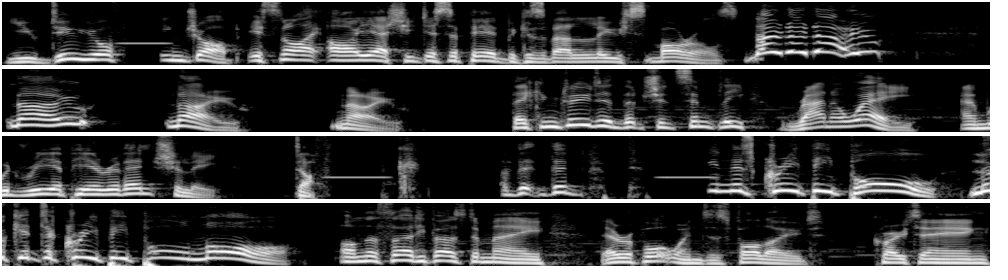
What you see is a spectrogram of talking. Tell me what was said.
you do your fing job. It's not like, oh yeah, she disappeared because of her loose morals. No, no, no. No, no, no. They concluded that she'd simply ran away and would reappear eventually. The fuck? The, the, in this creepy Paul. Look into creepy Paul more. On the 31st of May, their report went as followed. Quoting,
